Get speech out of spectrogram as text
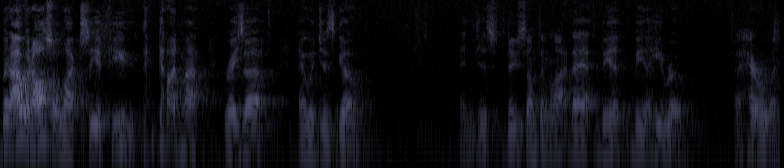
But I would also like to see a few that God might raise up that would just go and just do something like that, be a, be a hero, a heroine.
